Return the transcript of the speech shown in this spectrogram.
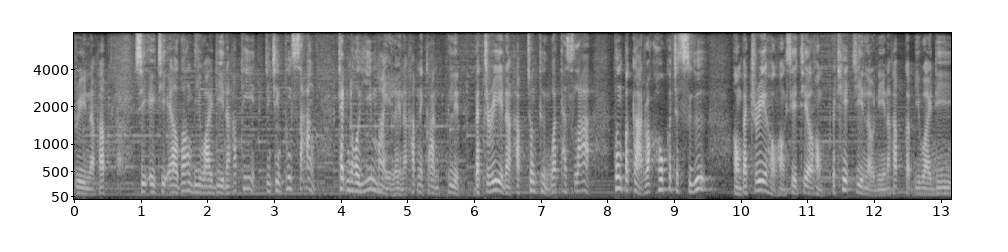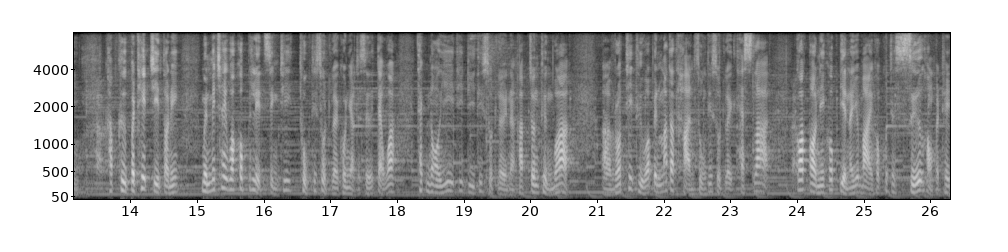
Green นะครับ CATL บ้าง BYD นะครับ ที่จริงๆ เพิ่งสร้างเทคโนโลยีใหม่เลยนะครับ ในการผลิตแบตเตอรี่นะครับ จนถึงว่า Tesla เพิ่งประกาศว่าเขาก็จะซื้อ ของแบตเตอรี่ของของ CATL ของประเทศจีนเหล่านี้นะครับกับ BYD ครับคือประเทศจีนตอนนี้มันไม่ใช่ว่าเขาผลิตสิ่งที่ถูกที่สุดเลยคนอยากจะซื้อ แต่ว่าเทคโนโลยีที่ดีที่สุดเลยนะครับจนถึงว่าเอ่อรถที่ถือว่าเป็นมาตรฐานสูงที่สุดเลยเทสลาก็ตอนนี้เขาเปลี่ยนนโยบายเขาก็จะซื้อของประเทศ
